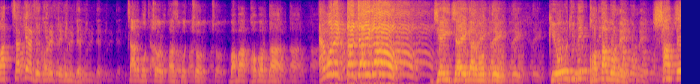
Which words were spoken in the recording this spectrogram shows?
বাচ্চাকে আগে ঘরে ট্রেনিং দেন। চার বছর, পাঁচ বছর, বাবা খবরদার। এমন একটা জায়গা, যেই জায়গার মধ্যে কেউ যদি কথা বলে, সাথে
